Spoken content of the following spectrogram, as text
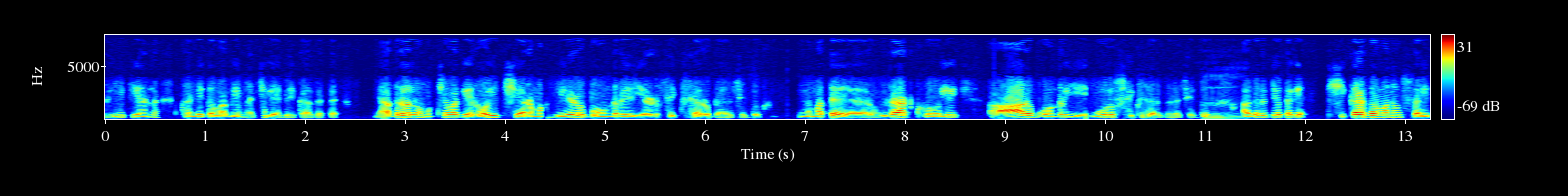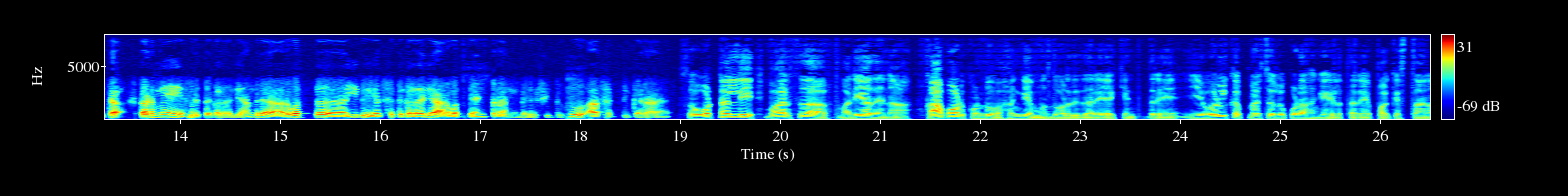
ರೀತಿಯನ್ನ ಖಂಡಿತವಾಗಿ ಮೆಚ್ಚಲೇಬೇಕಾಗತ್ತೆ ಅದರಲ್ಲೂ ಮುಖ್ಯವಾಗಿ ರೋಹಿತ್ ಶರ್ಮಾ ಏಳು ಬೌಂಡರಿ ಎರಡು ಸಿಕ್ಸರ್ ಗಳಿಸಿದ್ದು. ಮತ್ತೆ ವಿರಾಟ್ ಕೊಹ್ಲಿ ಆರು ಬೌಂಡ್ರಿ ಮೂರು ಸಿಕ್ಸರ್ ಗಳಿಸಿದ್ದು. ಅದರ ಜೊತೆಗೆ ಶಿಖರ್ ಧವನ್ ಸಹಿತ ಕಡಿಮೆ ಎಸೆತಗಳಲ್ಲಿ ಅಂದ್ರೆ ಅರವತ್ತ ಐದು ಎಸೆತಗಳಲ್ಲಿ ಅರವತ್ತೆಂಟು ರನ್ ಗಳಿಸಿದ್ದು. ಆಸಕ್ತಿಕರ. ಸೊ ಒಟ್ನಲ್ಲಿ ಭಾರತದ ಮರ್ಯಾದೆನ ಕಾಪಾಡಿಕೊಂಡು ಹಂಗೆ ಮುಂದುವರೆದಿದ್ದಾರೆ. ಯಾಕೆಂತಂದ್ರೆ ಈ ವರ್ಲ್ಡ್ ಕಪ್ ಮ್ಯಾಚ್ ಅಲ್ಲೂ ಕೂಡ ಹಂಗೆ ಹೇಳ್ತಾರೆ ಪಾಕಿಸ್ತಾನ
